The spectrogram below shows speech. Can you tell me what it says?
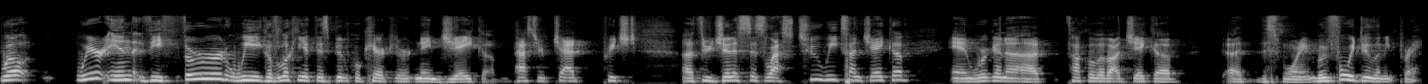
Well, we're in the third week of looking at this biblical character named Jacob. Pastor Chad preached uh, through Genesis last two weeks on Jacob, and we're going to uh, talk a little bit about Jacob uh, this morning. But before we do, let me pray.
